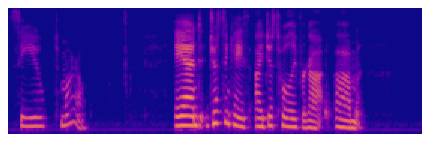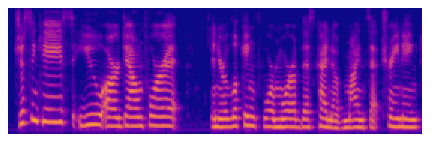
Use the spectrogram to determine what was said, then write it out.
see you tomorrow. And just in case, I just totally forgot. Um, just in case you are down for it, and you're looking for more of this kind of mindset training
